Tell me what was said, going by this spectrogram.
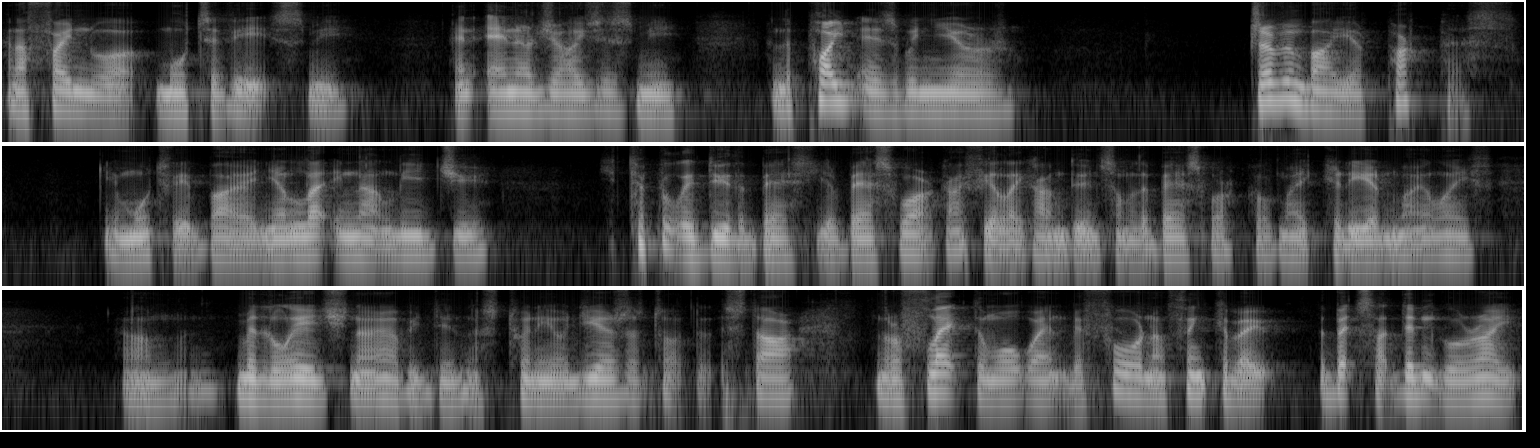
And I find what motivates me and energizes me. And the point is when you're driven by your purpose, you're motivated by it and you're letting that lead you, you typically do the best, your best work. I feel like I'm doing some of the best work of my career in my life. Um, middle age now, I've been doing this 20 odd years, I talked at the start, and reflect on what went before, and I think about the bits that didn't go right.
